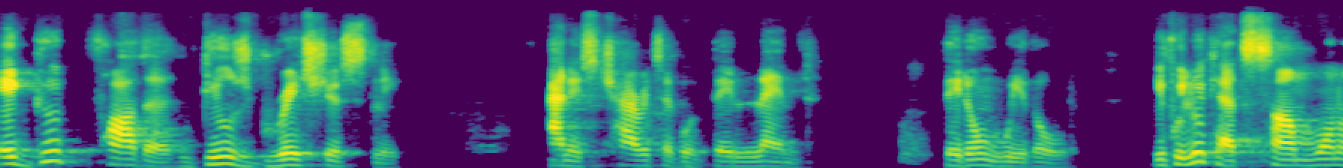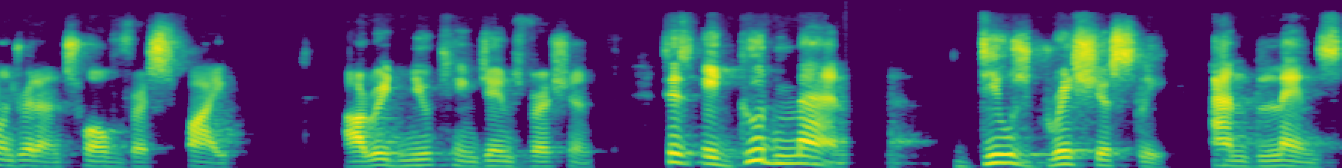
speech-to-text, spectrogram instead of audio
a good father deals graciously and is charitable. They lend, they don't withhold. If we look at Psalm 112, verse 5, I'll read New King James Version. Says, A good man deals graciously and lends.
